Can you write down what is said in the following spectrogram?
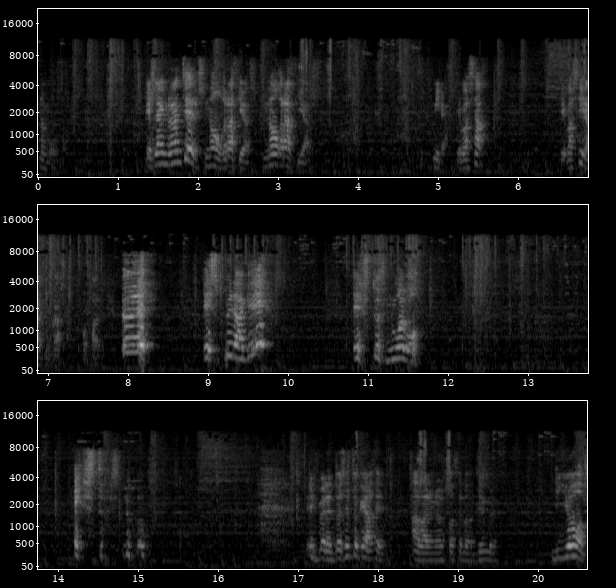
No me gusta. ¿Slime Ranchers? No, gracias. No, gracias. Mira, te vas a... Te vas a ir a tu casa, favor. ¡Eh! Espera, ¿qué? Esto es nuevo. Esto es nuevo. Espera, entonces ¿esto qué hace? Ah, vale, no, esto hace lo de siempre. Dios.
